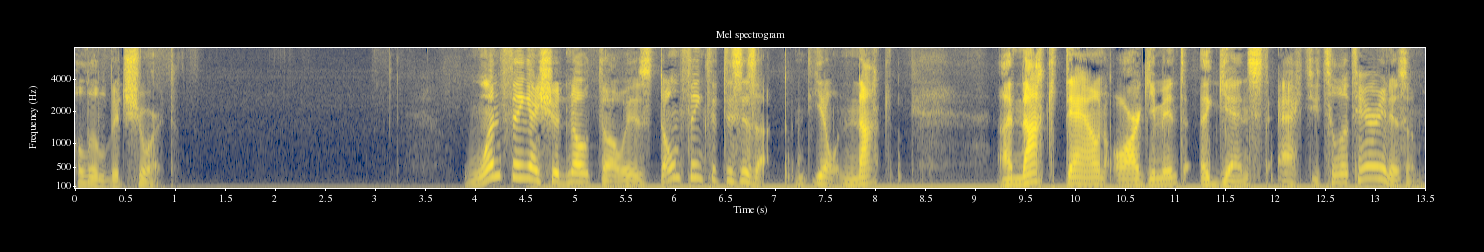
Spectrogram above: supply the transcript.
a little bit short. One thing I should note though is don't think that this is a you know knock a knockdown argument against act utilitarianism.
